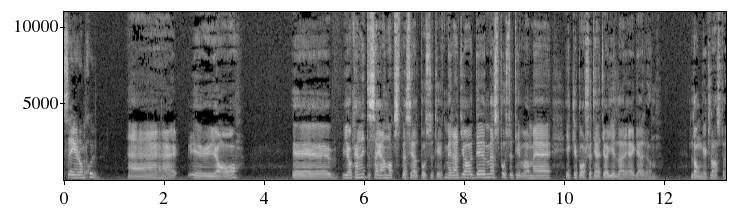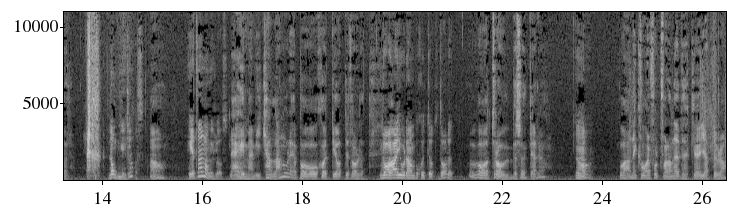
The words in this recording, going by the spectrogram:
säger du om sju? Eh, ja. Eh, jag kan inte säga något speciellt positivt. Men att jag, det mest positiva med ekipaget är att jag gillar ägaren. Långeklas där. Långeklas? Ja. Heter han Långeklas? Nej, men vi kallar nog det på 70 80-talet. Vad han gjorde han på 70 80-talet? var travbesökare. Jaha. Och han är kvar fortfarande. Det är jättebra.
